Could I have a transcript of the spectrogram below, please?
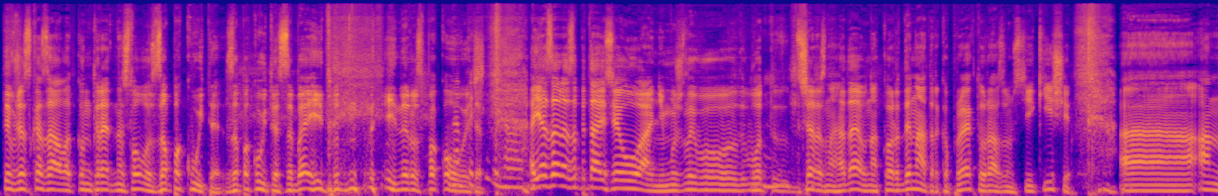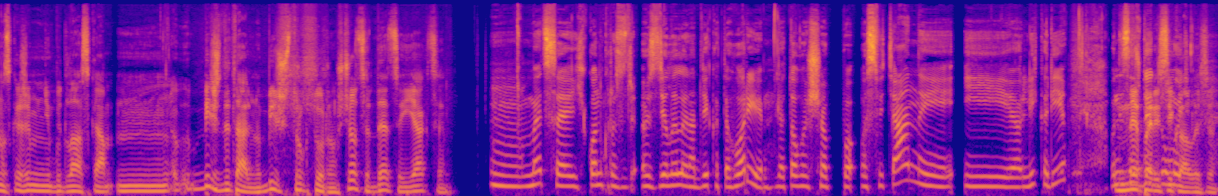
Ти вже сказала конкретне слово. Запакуйте. Запакуйте себе і тут і не розпаковуйте. А я зараз запитаюся у Ані. Можливо, от ще раз нагадаю, вона координаторка проекту разом стійкіші. А, Анна, скажи мені, будь ласка, більш детально, більш структурно, що це, де це, як це? М, Ми цей конкурс розділили на дві категорії для того, щоб освітяни і лікарі вони не завжди думають. пересікалися.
